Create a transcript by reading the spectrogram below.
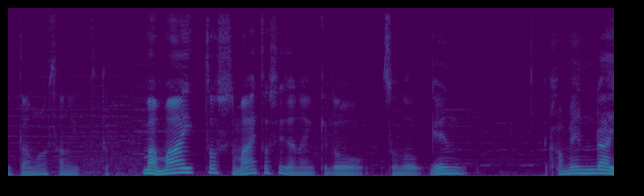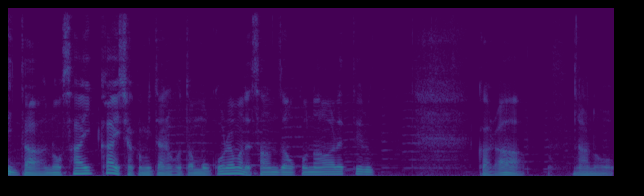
歌村さんが言ってた。まあ毎年毎年じゃないけどその現仮面ライダーの再解釈みたいなことはもうこれまで散々行われてるからあの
